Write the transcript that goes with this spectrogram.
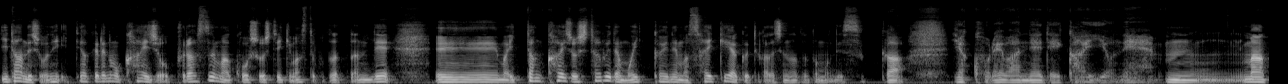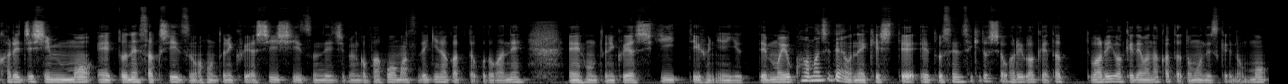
いたんでしょうね。いたけれども解除、プラス、まあ交渉していきますってことだったんで、えー、まあ一旦解除した上でもう一回ね、まあ再契約って形になったと思うんですが、いや、これはね、でかいよね。うん、まあ彼自身も、えっ、とね、昨シーズンは本当に悔しいシーズンで自分がパフォーマンスできなかったことがね、えー本当に悔しいっていうふうに言って、まあ横浜時代はね、決して、えっ、と、戦績としては悪いわけだ、悪いわけではなかったと思うんですけれども、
